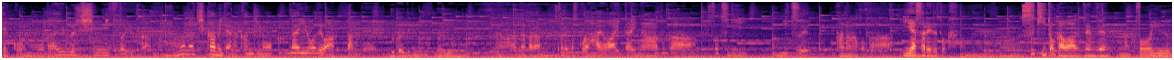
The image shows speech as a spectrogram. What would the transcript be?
結構もうだいぶ親密というか、まあ友達かみたいな感じの内容ではあったんで、具体的な内容の。あーだからそれこそこれ早く会いたいなとか次いつかなとか癒されるとか、うん。好きとかは全然なんかそういう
